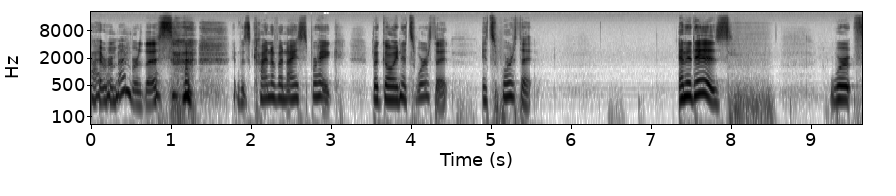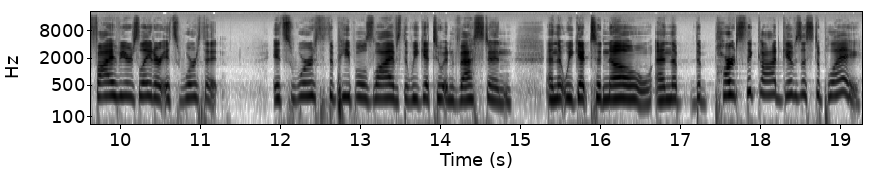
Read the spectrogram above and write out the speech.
I remember this. it was kind of a nice break, but going, it's worth it. It's worth it. And it is. We're five years later, it's worth it. It's worth the people's lives that we get to invest in and that we get to know and the, the parts that God gives us to play.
